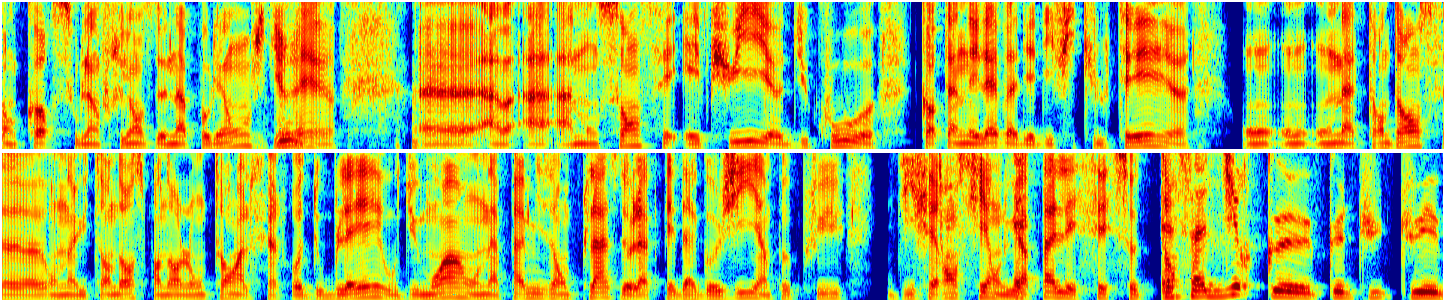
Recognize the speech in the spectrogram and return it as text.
encore sous l'influence de Napoléon, je dirais, mmh. euh, à, mon sens. Et, puis, euh, du coup, quand un élève a des difficultés, euh, on, a tendance, on a eu tendance pendant longtemps à le faire redoubler, ou du moins, on n'a pas mis en place de la pédagogie un peu plus différenciée. On lui a pas laissé ce temps. Est-ce à dire que, que tu, tu, es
